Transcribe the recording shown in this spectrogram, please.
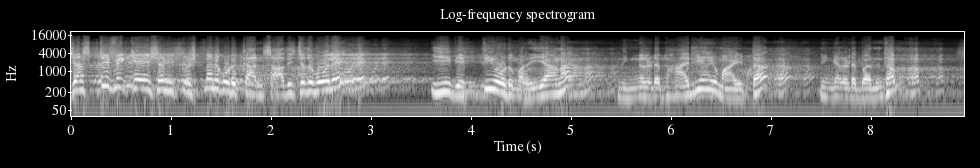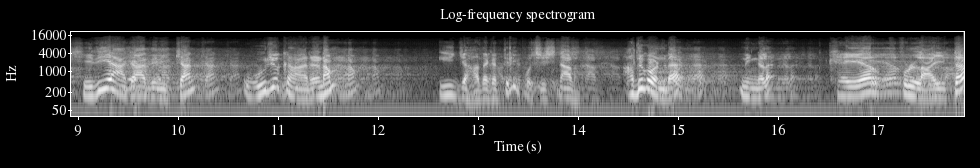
ജസ്റ്റിഫിക്കേഷൻ കൃഷ്ണന് കൊടുക്കാൻ സാധിച്ചതുപോലെ ഈ വ്യക്തിയോട് പറയാണ് നിങ്ങളുടെ ഭാര്യയുമായിട്ട് നിങ്ങളുടെ ബന്ധം ശരിയാകാതിരിക്കാൻ ഒരു കാരണം ഈ ജാതകത്തിൽ പൊസിഷനാണ് അതുകൊണ്ട് നിങ്ങൾ കെയർഫുൾ ആയിട്ട്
